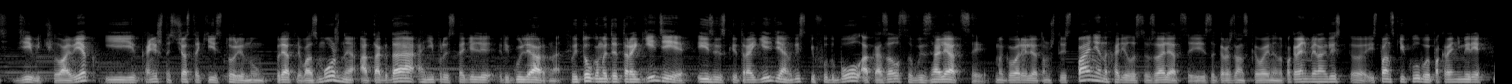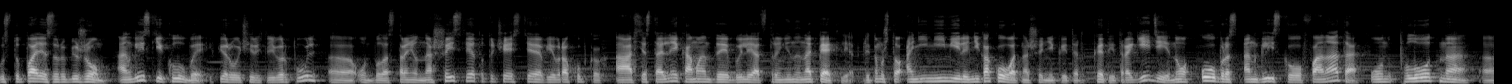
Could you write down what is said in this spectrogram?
39 человек, и, конечно, сейчас такие истории, ну, вряд ли возможны, а тогда они происходили регулярно. По итогам этой трагедии, израильской трагедии, английский футбол оказался в изоляции. Мы говорили о том, что Испания находилась в изоляции из-за гражданской войны, но, по крайней мере, английские, э, испанские клубы, по крайней мере, выступали за рубежом. Английские клубы, в первую очередь Ливерпуль, э, он был отстранен на 6 лет от участия в Еврокубках, а все остальные команды были отстранены на 5 лет. При том, что они не имели никакого отношения к этой, к этой трагедии, но образ английского фаната, он плотно э,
